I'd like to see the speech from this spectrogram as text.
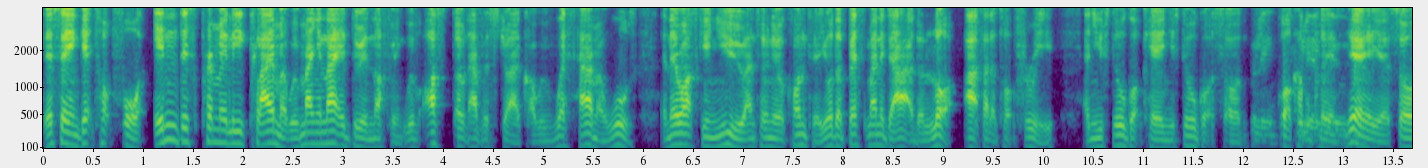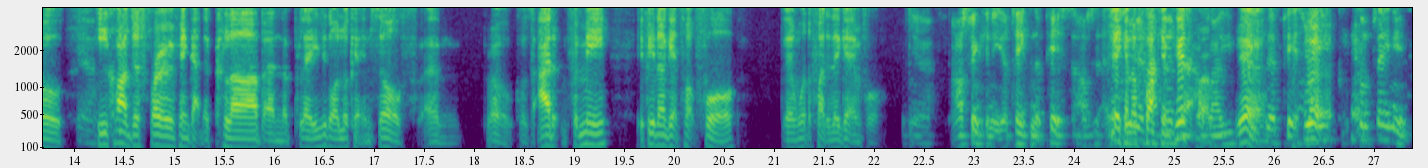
They're saying get top four in this Premier League climate with Man United doing nothing, with us don't have a striker, with West Ham and Wolves, and they're asking you, Antonio Conte, you're the best manager out of the lot outside the top three, and you still got Kane, you still got Son, Brilliant. got a couple Brilliant. players. Yeah, yeah, yeah. So yeah. he can't just throw everything at the club and the players. He's got to look at himself, and bro. Because I, for me, if he don't get top four, then what the fuck did they get him for? Yeah, I was thinking you're taking a piss. I was taking a fucking piss, that, bro. Like, you yeah. taking a piss. Yeah. Why you complaining?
